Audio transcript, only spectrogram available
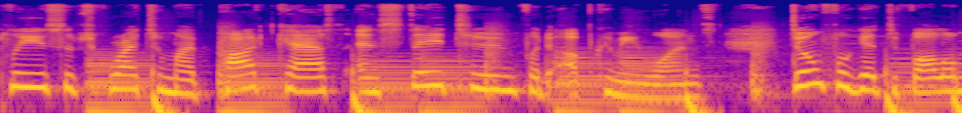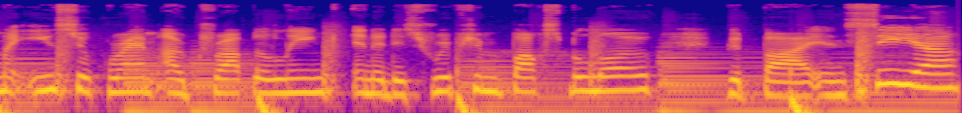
please subscribe to my podcast and stay tuned for the upcoming ones. Don't forget to follow my Instagram. I'll drop the link in the description box below. Goodbye and see ya.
